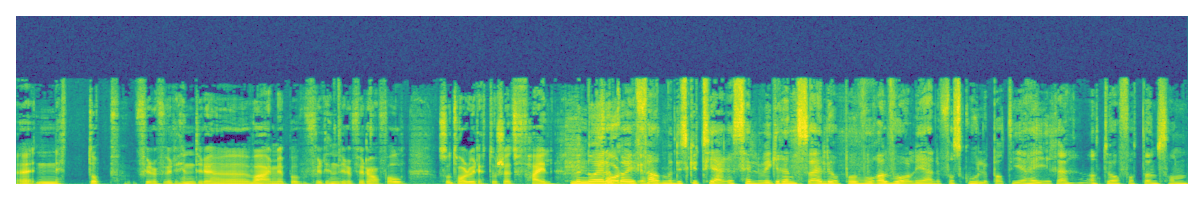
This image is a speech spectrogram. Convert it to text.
nettopp for å forhindre, være med på å forhindre frafall, så tar du rett og slett feil. Men nå er dere i ferd med å diskutere selve grensa. Jeg lurer på Hvor alvorlig er det for skolepartiet Høyre at du har fått en sånn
